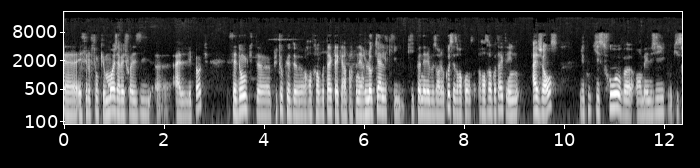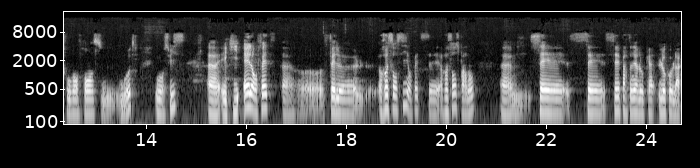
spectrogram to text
et c'est l'option que moi j'avais choisie euh, à l'époque. C'est donc de, plutôt que de rentrer en contact avec un partenaire local qui, qui connaît les besoins locaux c'est de rentrer en contact avec une agence du coup qui se trouve en Belgique ou qui se trouve en France ou, ou autre ou en Suisse euh, et qui elle en fait euh, fait le, le recensie en fait c'est recense pardon euh, ces ces partenaires loca, locaux là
